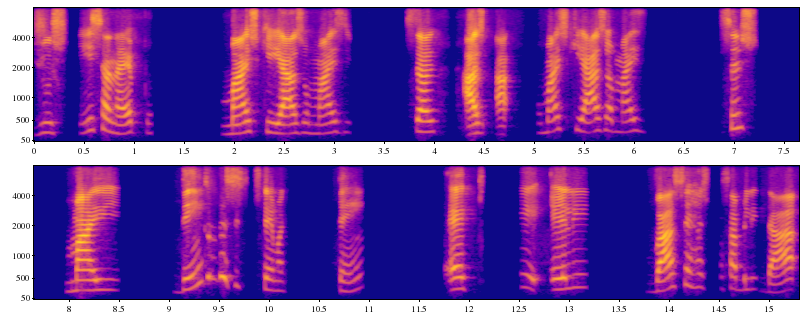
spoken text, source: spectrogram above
justiça, né? Por mais que haja mais por mais que haja mais mas dentro desse sistema que tem é que ele vai ser responsabilizado,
